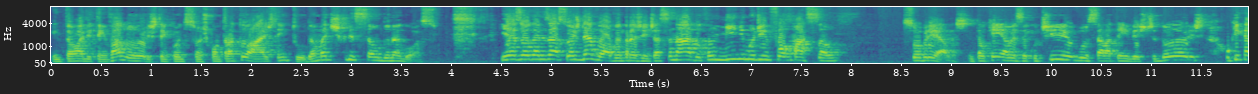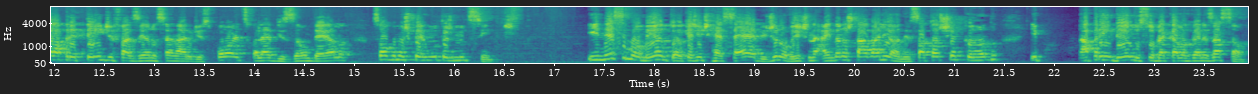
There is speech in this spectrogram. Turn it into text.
Então ali tem valores, tem condições contratuais, tem tudo. É uma descrição do negócio. E as organizações devolvem para a gente assinado com o um mínimo de informação sobre elas. Então, quem é o executivo, se ela tem investidores, o que, que ela pretende fazer no cenário de esportes, qual é a visão dela. São algumas perguntas muito simples. E nesse momento é o que a gente recebe, de novo, a gente ainda não está avaliando, a gente só está checando e aprendendo sobre aquela organização.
